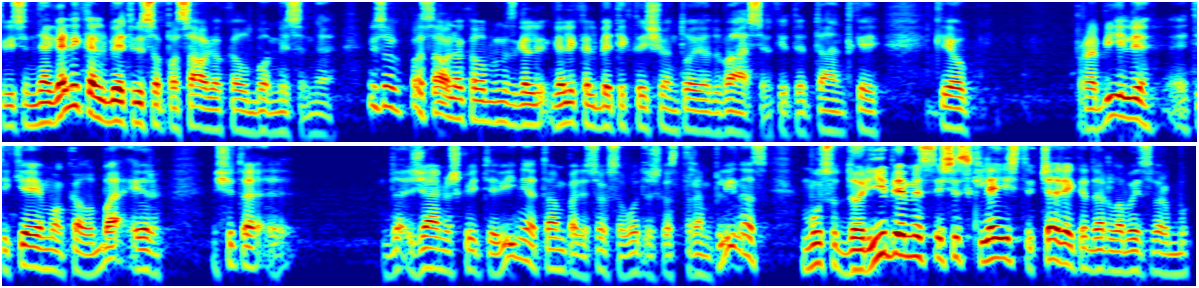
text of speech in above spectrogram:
sakysim, negali kalbėti viso pasaulio kalbomis, ne. Viso pasaulio kalbomis gali, gali kalbėti tik tai šventojo dvasio, kitaip tariant, kai, kai jau prabyli tikėjimo kalba ir šitą e, žemiškoji tėvynė tampa tiesiog savotiškas tramplinas mūsų darybėmis išsiskleisti. Čia reikia dar labai svarbu.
